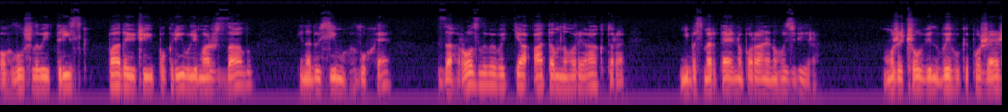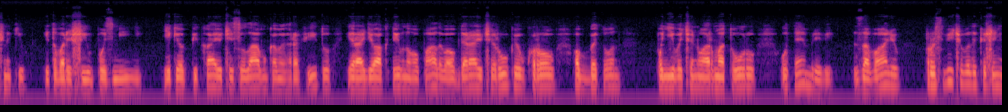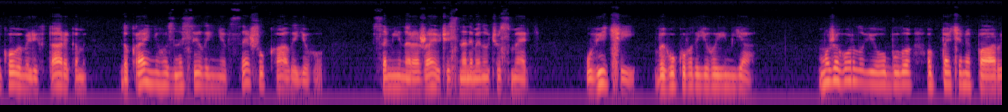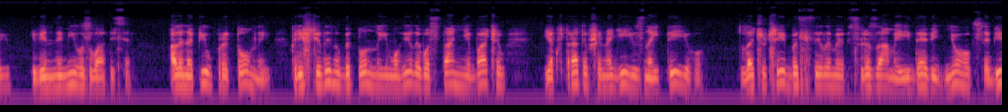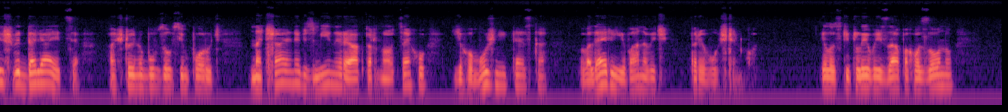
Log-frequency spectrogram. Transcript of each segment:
оглушливий тріск падаючої покрівлі маршзалу і над усім глухе, загрозливе виття атомного реактора, ніби смертельно пораненого звіра. Може, чув він вигуки пожежників і товаришів по зміні, які, обпікаючись уламками графіту і радіоактивного палива, обдираючи руки в кров об бетон, понівечену арматуру, у темряві, завалів, просвічували кишеньковими ліхтариками, до крайнього знесилення все шукали його, самі наражаючись на неминучу смерть. У відчаї вигукували його ім'я. Може, горло його було обпечене парою, і він не міг озватися, але напівпритомний, крізь щілину бетонної могили востаннє бачив, як, втративши надію знайти його, плачучи безсилими сльозами, йде від нього, все більш віддаляється, а щойно був зовсім поруч, начальник зміни реакторного цеху, його мужній тезка Валерій Іванович Перевощенко. І лоскітливий запах озону,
